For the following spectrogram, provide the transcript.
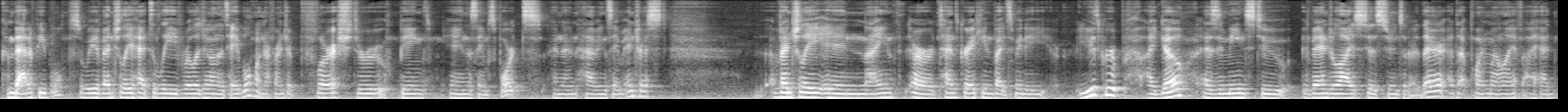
combative people, so we eventually had to leave religion on the table, and our friendship flourished through being in the same sports and then having the same interest. Eventually, in ninth or tenth grade, he invites me to youth group, I go as a means to evangelize to the students that are there. At that point in my life, I had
